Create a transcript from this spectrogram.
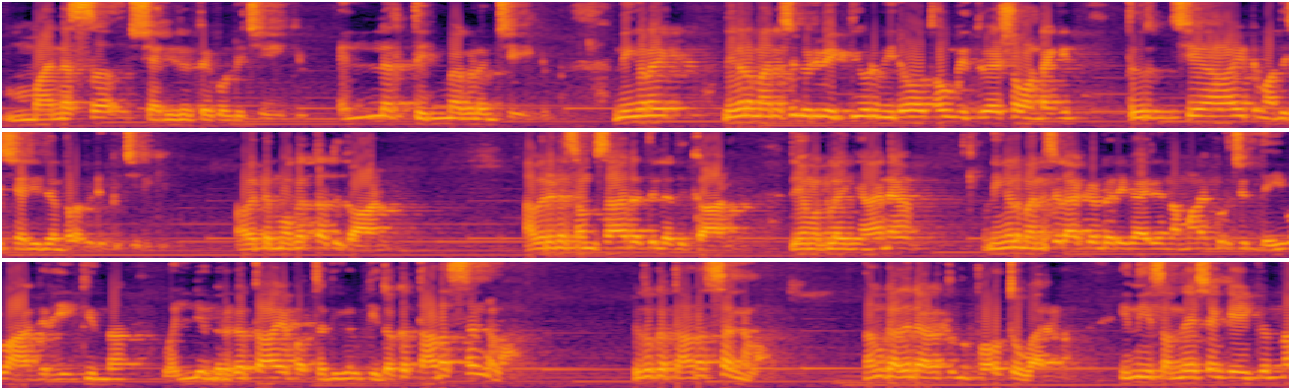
മനസ്സ് ശരീരത്തെ കൊണ്ട് ചെയ്യിക്കും. എല്ലാ തിന്മകളും ചെയ്യിക്കും. നിങ്ങളെ നിങ്ങളുടെ മനസ്സിൽ ഒരു വ്യക്തിയോട് വിരോധവും വിദ്വേഷവും ഉണ്ടെങ്കിൽ തീർച്ചയായിട്ടും അത് ശരീരം പ്രകടിപ്പിച്ചിരിക്കും. അവരുടെ മുഖത്ത് അത് കാണും. അവരുടെ സംസാരത്തിൽ അത് കാണും. ദൈവമക്കളെ ഞാൻ നിങ്ങൾ മനസ്സിലാക്കേണ്ട ഒരു കാര്യം നമ്മളെക്കുറിച്ച് ദൈവം ആഗ്രഹിക്കുന്ന വലിയ ബൃഹത്തായ പദ്ധതികൾക്ക് ഇതൊക്കെ തടസ്സങ്ങളാണ്. ഇതൊക്കെ തടസ്സങ്ങളാണ്. നമുക്ക് അതിന്റെ അകത്തുനിന്ന് പുറത്തു വരണം. ഇന്ന് ഈ സന്ദേശം കേൾക്കുന്ന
